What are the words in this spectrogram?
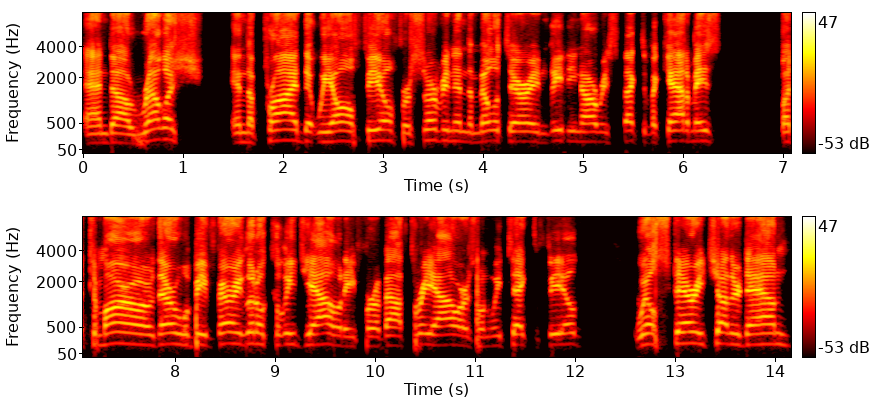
and uh, relish in the pride that we all feel for serving in the military and leading our respective academies. But tomorrow there will be very little collegiality for about three hours when we take the field. We'll stare each other down.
